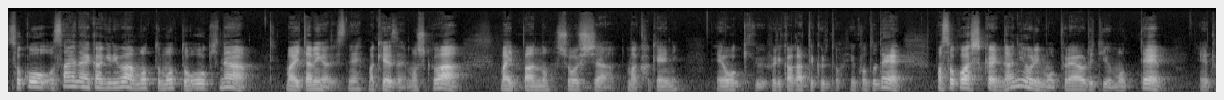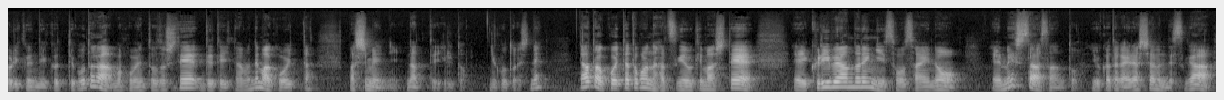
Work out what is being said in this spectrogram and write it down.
そこを抑えない限りはもっともっと大きな、まあ、痛みがですね、まあ、経済もしくは、まあ、一般の消費者、まあ、家計に大きく降りかかってくるということで、まあ、そこはしっかり何よりもプライオリティを持って取り組んでいくっていうことが、まあ、コメントとして出ていたので、まあ、こういった、紙面になっているということですね。あとはこういったところの発言を受けましてクリーブランド連銀総裁のメスターさんという方がいらっしゃるんですが、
